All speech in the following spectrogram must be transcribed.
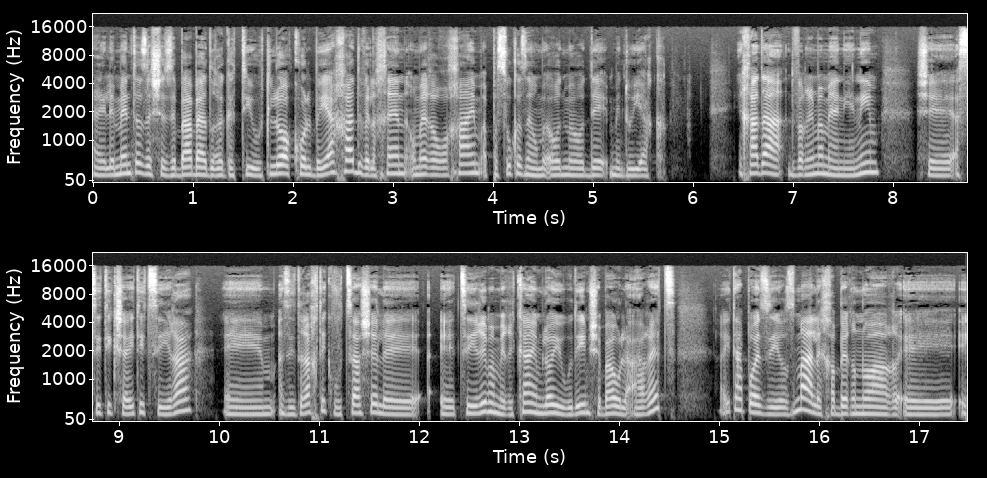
האלמנט הזה שזה בא בהדרגתיות, לא הכל ביחד, ולכן, אומר אור החיים, הפסוק הזה הוא מאוד מאוד אה, מדויק. אחד הדברים המעניינים שעשיתי כשהייתי צעירה, אז הדרכתי קבוצה של צעירים אמריקאים לא יהודים שבאו לארץ, הייתה פה איזו יוזמה לחבר נוער אה, אה,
